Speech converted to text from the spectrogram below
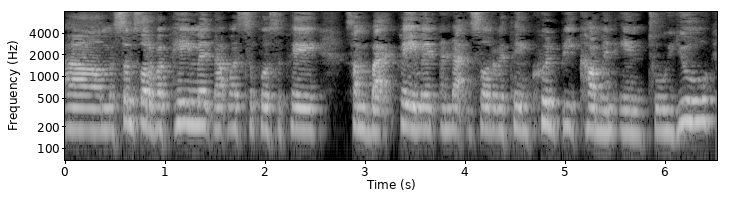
um, some sort of a payment that was supposed to pay some back payment and that sort of a thing could be coming in to you.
